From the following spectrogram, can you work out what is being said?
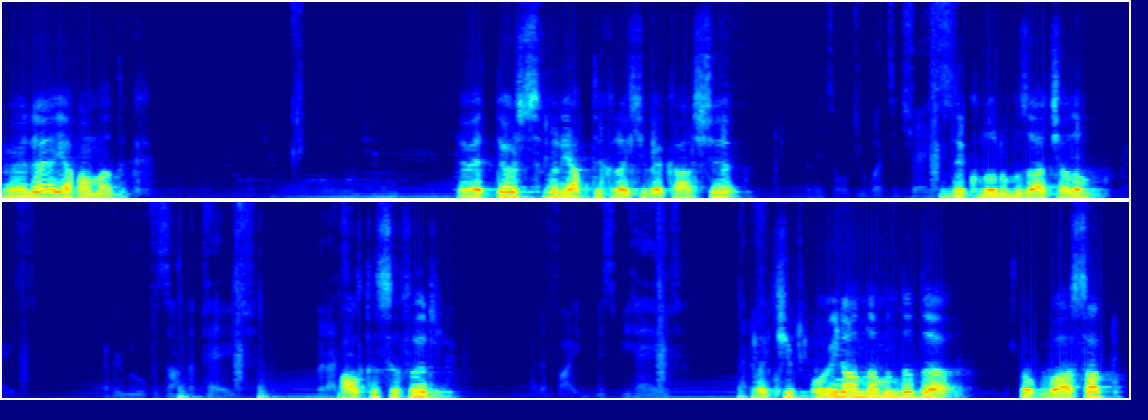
böyle yapamadık. Evet 4-0 yaptık rakibe karşı. Biz de klonumuzu açalım. 6-0 rakip oyun anlamında da çok vasat.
